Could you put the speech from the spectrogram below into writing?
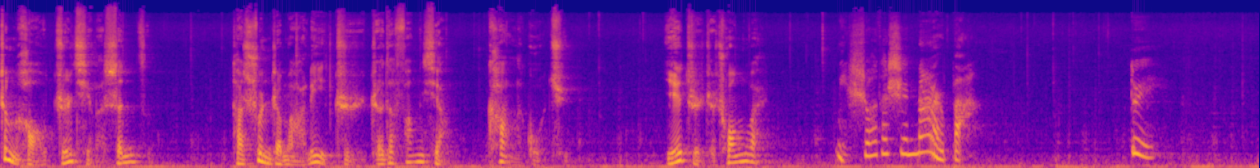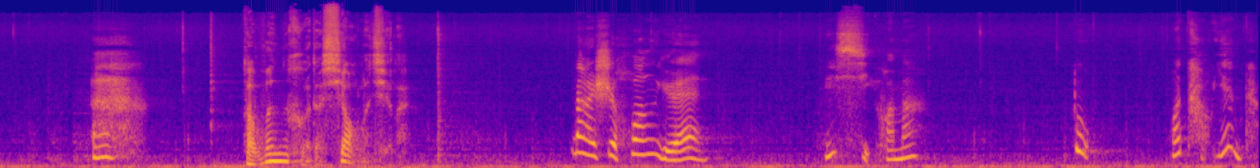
正好直起了身子，她顺着玛丽指着的方向看了过去。也指着窗外。你说的是那儿吧？对。啊。他温和的笑了起来。那是荒原。你喜欢吗？不，我讨厌它。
